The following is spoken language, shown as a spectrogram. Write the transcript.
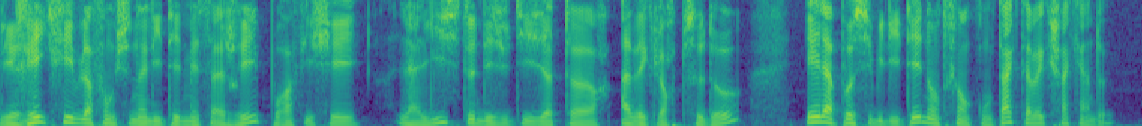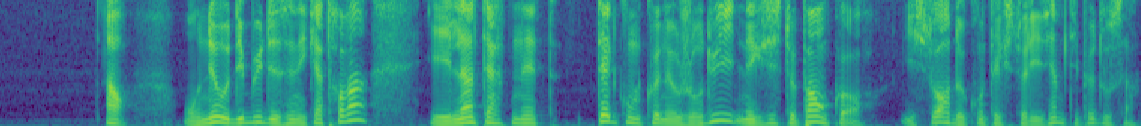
Ils réécrivent la fonctionnalité de messagerie pour afficher la liste des utilisateurs avec leur pseudo et la possibilité d'entrer en contact avec chacun d'eux. Alors, on est au début des années 80 et l'Internet tel qu'on le connaît aujourd'hui n'existe pas encore, histoire de contextualiser un petit peu tout ça.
